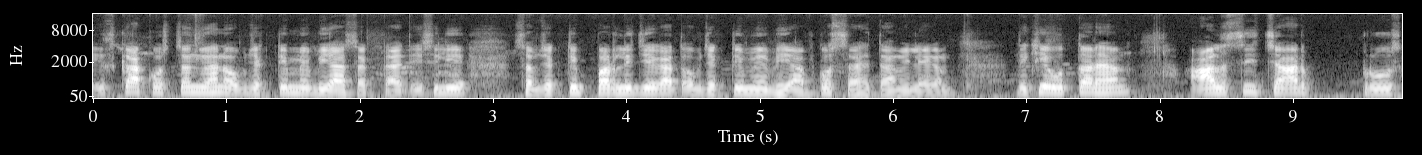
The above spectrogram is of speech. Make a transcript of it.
इसका क्वेश्चन जो है ना ऑब्जेक्टिव में भी आ सकता है तो इसलिए सब्जेक्टिव पढ़ लीजिएगा तो ऑब्जेक्टिव में भी आपको सहायता मिलेगा। देखिए उत्तर है, आलसी चार पुरुष,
